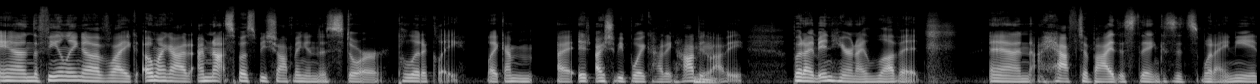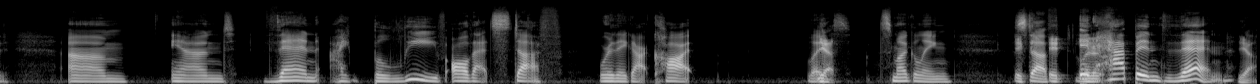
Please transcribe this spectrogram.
and the feeling of like oh my god i'm not supposed to be shopping in this store politically. Like i'm i, it, I should be boycotting hobby lobby. But i'm in here and i love it. And i have to buy this thing because it's what i need. Um, and then i believe all that stuff where they got caught like Yes. smuggling It- stuff it it, happened then Yeah.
